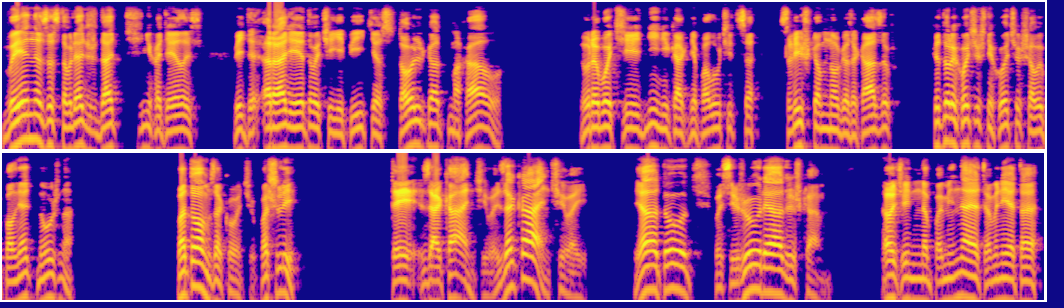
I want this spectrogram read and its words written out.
Военно заставлять ждать не хотелось, ведь ради этого чаепития столько отмахал. В рабочие дни никак не получится, слишком много заказов, которые хочешь не хочешь, а выполнять нужно. Потом закончу, пошли. Ты заканчивай, заканчивай. Я тут посижу рядышком. Очень напоминает мне это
